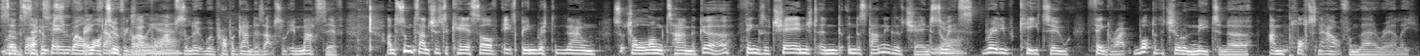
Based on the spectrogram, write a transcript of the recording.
Say World the War second Two, World War Two, for example, example, yeah. absolutely, where propaganda is absolutely massive, and sometimes just a case of it's been written down such a long time ago, things have changed and understandings have changed. So Yeah. it's really key to think right, what do the children need to know, and plotting it out from there. Really,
